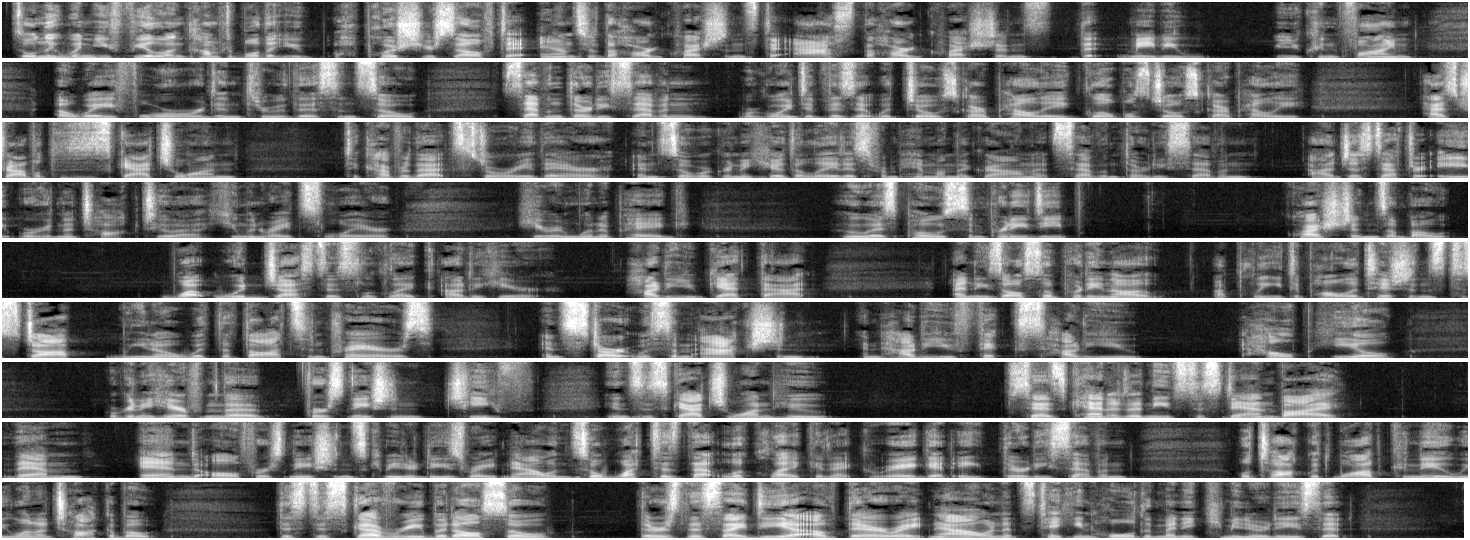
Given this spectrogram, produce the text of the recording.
it's only when you feel uncomfortable that you push yourself to answer the hard questions, to ask the hard questions that maybe you can find a way forward and through this. And so 737, we're going to visit with Joe Scarpelli. Global's Joe Scarpelli has traveled to Saskatchewan to cover that story there. And so we're going to hear the latest from him on the ground at 737. Uh, just after 8, we're going to talk to a human rights lawyer here in Winnipeg who has posed some pretty deep questions about what would justice look like out of here? How do you get that? And he's also putting out a plea to politicians to stop, you know, with the thoughts and prayers and start with some action. And how do you fix? How do you help heal? We're going to hear from the First Nation chief in Saskatchewan who says Canada needs to stand by them and all First Nations communities right now. And so what does that look like? And at Greg at 837, we'll talk with Wab Kinew. We want to talk about this discovery, but also there's this idea out there right now, and it's taking hold in many communities that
